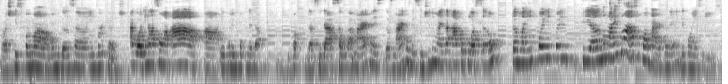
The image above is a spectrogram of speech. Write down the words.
Eu acho que isso foi uma, uma mudança importante. Agora, em relação a, a, a eu falei um pouco né, da, do, da, assim, da ação da marca, nesse, das marcas nesse sentido, mas a, a, população também foi, foi criando mais laço com a marca, né, em decorrência disso.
